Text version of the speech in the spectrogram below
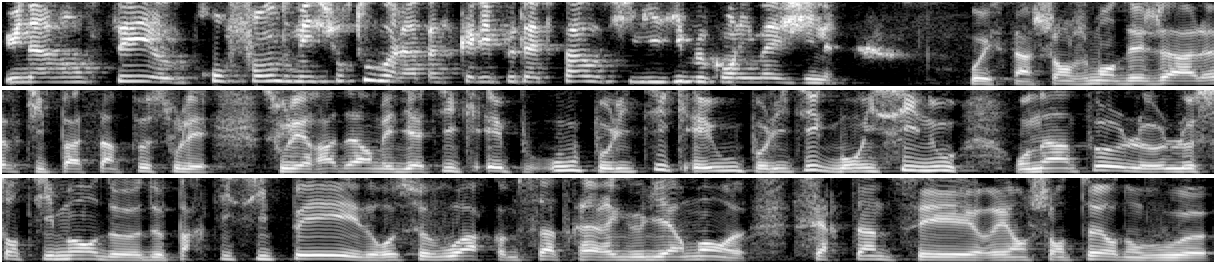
une avancée euh, profonde, mais surtout voilà parce qu'elle est peut-être pas aussi visible qu'on l'imagine. Oui, c'est un changement déjà à l'œuvre qui passe un peu sous les, radars médiatiques ou politiques et ou politiques. Bon, ici, nous, on a un peu le, sentiment de, participer et de recevoir comme ça très régulièrement euh, certains de ces réenchanteurs dont vous, euh,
